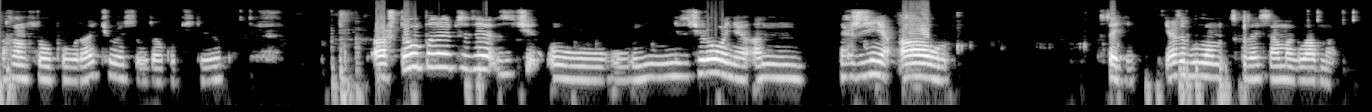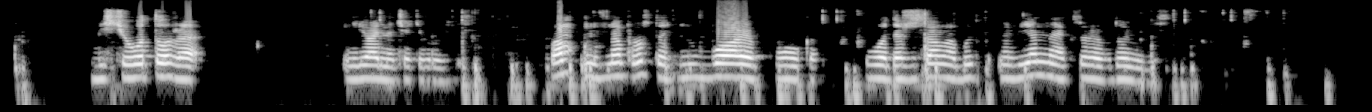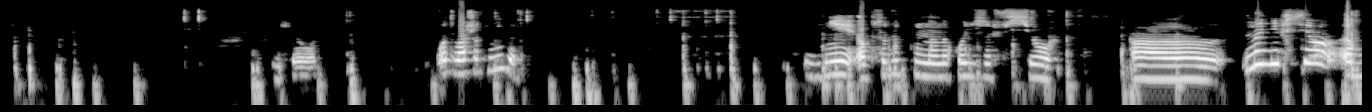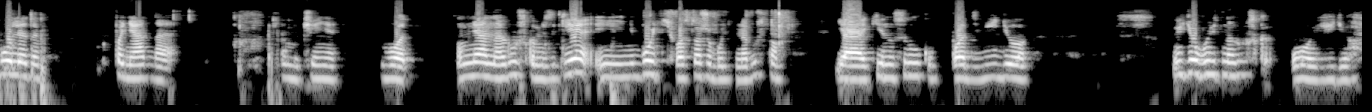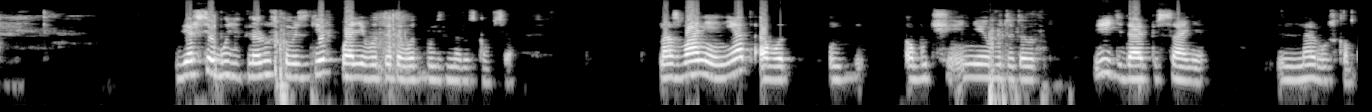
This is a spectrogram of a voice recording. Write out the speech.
Сам стол поворачивается, вот так вот встает. А что вам понадобится для зачи... Не зачарования, а нахождения аур? Кстати, я забыл вам сказать самое главное. Без чего тоже нереально начать игру здесь. Вам нужна просто любая полка. Вот, даже самая обыкновенная, которая в доме есть. Еще вот. Вот ваша книга. В ней абсолютно находится все. А, ну, не все, а более так понятное обучение. Вот. У меня на русском языке, и не бойтесь, у вас тоже будет на русском. Я кину ссылку под видео. Видео будет на русском. Ой, видео. Версия будет на русском языке, в плане вот это вот будет на русском все. Названия нет, а вот обучение, вот это вот, видите, да, описание на русском.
